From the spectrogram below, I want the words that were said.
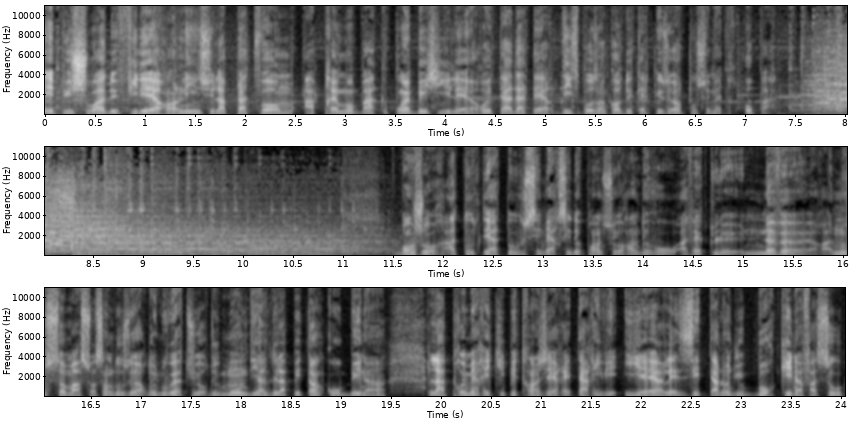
Et puis choix de filière en ligne sur la plateforme après bac.bj, les retardataires disposent encore de quelques heures pour se mettre au pas. Bonjour à toutes et à tous et merci de prendre ce rendez-vous avec le 9h. Nous sommes à 72 heures de l'ouverture du mondial de la pétanque au Bénin. La première équipe étrangère est arrivée hier, les étalons du Burkina Faso.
